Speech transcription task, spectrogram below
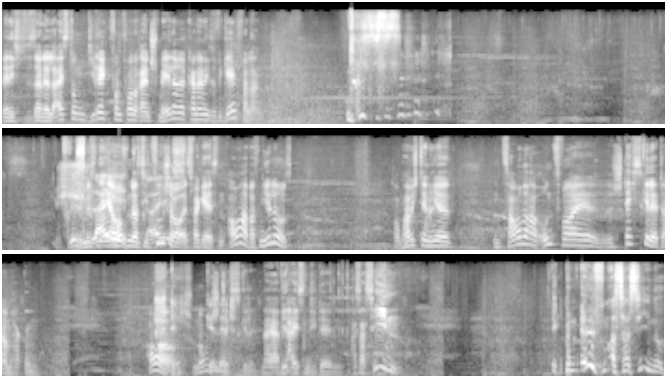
Wenn ich seine Leistung direkt von vornherein schmälere, kann er nicht so viel Geld verlangen. Ich- Wir müssen eher hoffen, dass die. Zuschauer es vergessen. Aua, was ist denn hier los? Warum habe ich denn hier einen Zauberer und zwei Stechskelette am Hacken? Aua, noch ein Stechskelett. Stechskelett. Naja, wie heißen die denn? Assassinen! Ich bin Elfenassassine.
